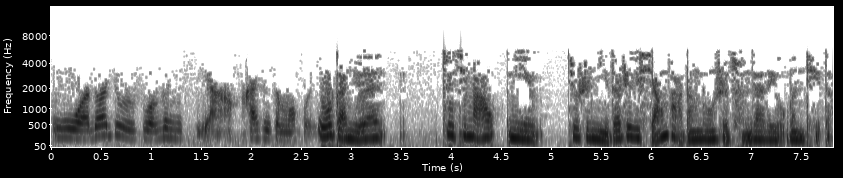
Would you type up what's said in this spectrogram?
我的就是说问题啊，还是怎么回事？我感觉最起码你就是你的这个想法当中是存在的有问题的。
